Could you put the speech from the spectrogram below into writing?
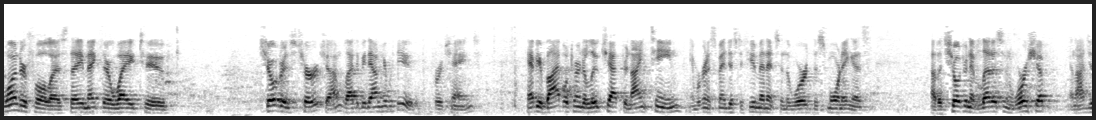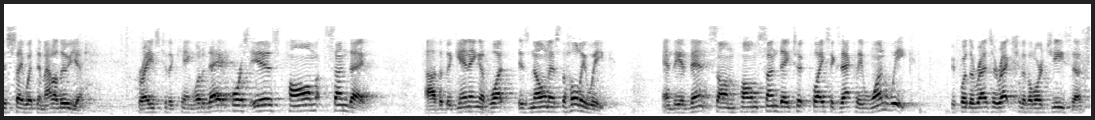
wonderful as they make their way to Children's Church. I'm glad to be down here with you for a change. Have your Bible turned to Luke chapter 19, and we're going to spend just a few minutes in the Word this morning as uh, the children have led us in worship, and I just say with them, Hallelujah. Praise to the King. Well, today, of course, is Palm Sunday, uh, the beginning of what is known as the Holy Week. And the events on Palm Sunday took place exactly one week before the resurrection of the Lord Jesus.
